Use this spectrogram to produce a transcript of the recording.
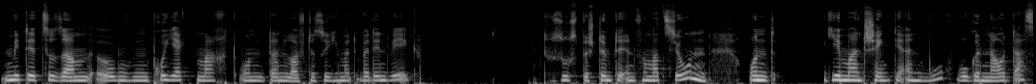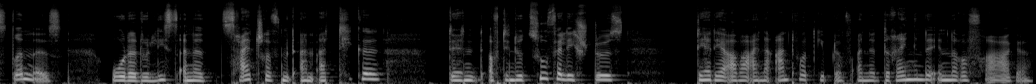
mit dir zusammen irgendein Projekt macht und dann läuft es so jemand über den Weg. Du suchst bestimmte Informationen und jemand schenkt dir ein Buch, wo genau das drin ist. Oder du liest eine Zeitschrift mit einem Artikel, den, auf den du zufällig stößt, der dir aber eine Antwort gibt auf eine drängende innere Frage.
